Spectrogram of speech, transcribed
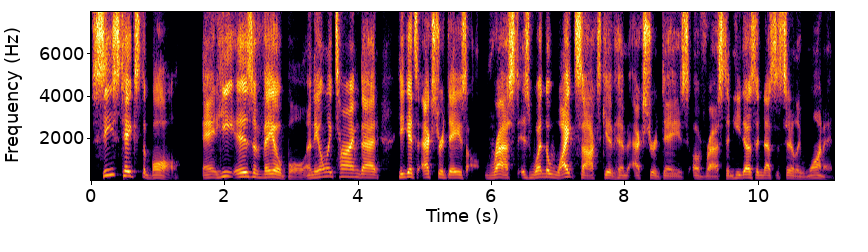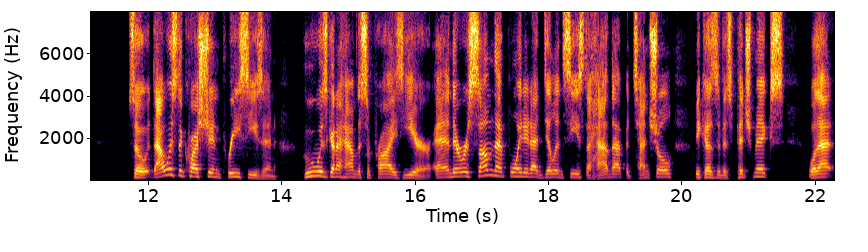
Cease takes the ball and he is available. And the only time that he gets extra days rest is when the White Sox give him extra days of rest and he doesn't necessarily want it. So that was the question preseason who was going to have the surprise year? And there were some that pointed at Dylan Cease to have that potential because of his pitch mix Well, that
